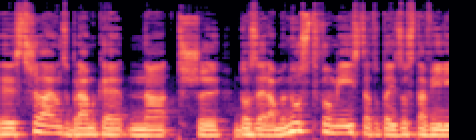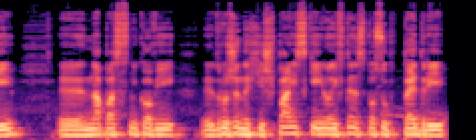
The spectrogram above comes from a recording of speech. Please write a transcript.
yy, strzelając bramkę na 3 do 0. Mnóstwo miejsca tutaj zostawili napastnikowi drużyny hiszpańskiej, no i w ten sposób Pedri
